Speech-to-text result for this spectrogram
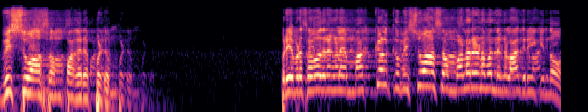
വിശ്വാസം പകരപ്പെടും. പ്രിയപ്പെട്ട സഹോദരങ്ങളെ മക്കൾക്ക് വിശ്വാസം വളരണമെന്ന് നിങ്ങൾ ആഗ്രഹിക്കുന്നു.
